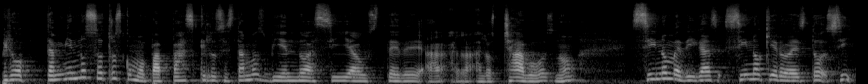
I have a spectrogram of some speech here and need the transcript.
Pero también nosotros como papás que los estamos viendo así a ustedes, a, a- a los chavos, ¿no? Si no me digas, si no quiero esto, sí,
